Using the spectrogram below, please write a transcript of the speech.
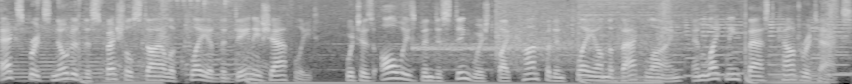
Experts noted the special style of play of the Danish athlete, which has always been distinguished by confident play on the back line and lightning-fast counterattacks.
